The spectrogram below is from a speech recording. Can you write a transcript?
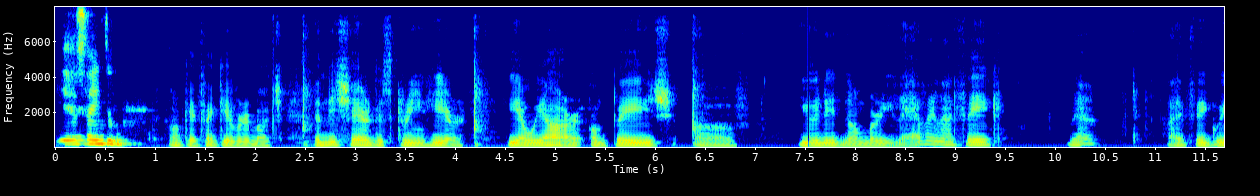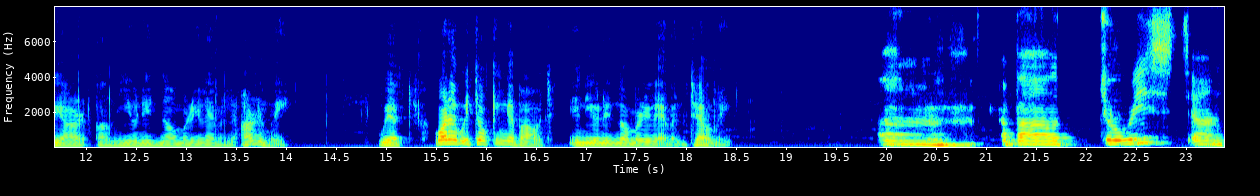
Yes, I do. Okay, thank you very much. Let me share the screen here. Here we are on page of unit number 11, I think. Yeah, I think we are on unit number 11, aren't we? We are, what are we talking about in unit number 11? Tell me. Um, about tourist um,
